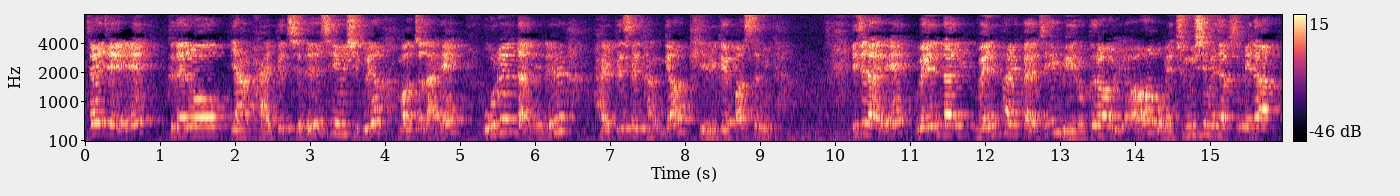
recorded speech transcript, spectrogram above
자, 이제 그대로 양 발끝을 세우시고요. 먼저 나의 오른 다리를 발끝을 당겨 길게 뻗습니다. 이제 나의 왼다리, 왼팔까지 위로 끌어올려 몸의 중심을 잡습니다.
